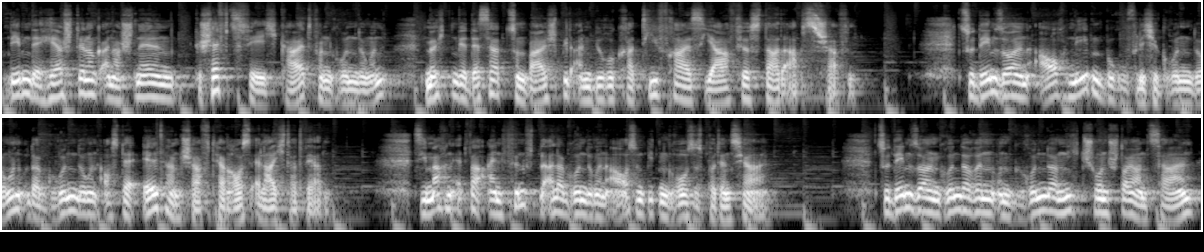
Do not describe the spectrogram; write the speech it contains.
Neben der Herstellung einer schnellen Geschäftsfähigkeit von Gründungen möchten wir deshalb zum Beispiel ein bürokratiefreies Jahr für Start-ups schaffen. Zudem sollen auch nebenberufliche Gründungen oder Gründungen aus der Elternschaft heraus erleichtert werden. Sie machen etwa ein Fünftel aller Gründungen aus und bieten großes Potenzial. Zudem sollen Gründerinnen und Gründer nicht schon Steuern zahlen,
